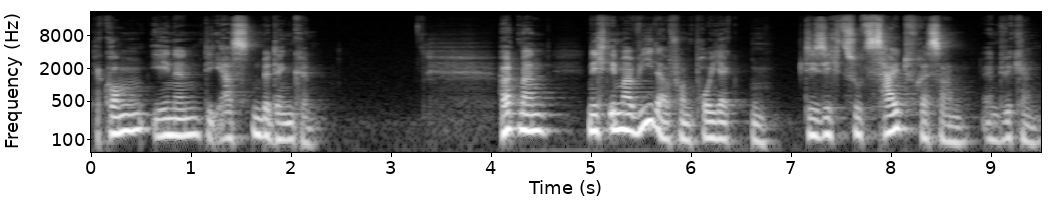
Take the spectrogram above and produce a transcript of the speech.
da kommen Ihnen die ersten Bedenken. Hört man nicht immer wieder von Projekten, die sich zu Zeitfressern entwickeln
